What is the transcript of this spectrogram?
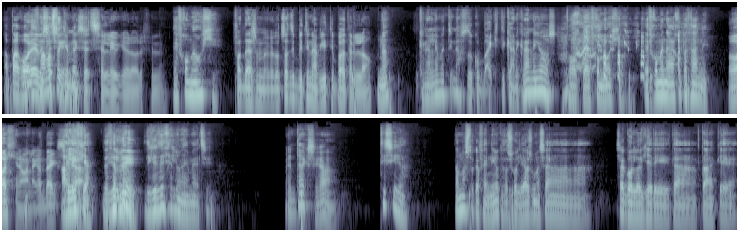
Απαγορεύεις. Θα είμαστε κι εμείς έτσι σε λίγο καιρό, ρε φίλε. Εύχομαι όχι. Φαντάζομαι με το ChatGPT να βγει τίποτα τρελό Ναι. και να λέμε τι είναι αυτό το κουμπάκι, τι κάνει, και να είναι ιό. Πω, πω, εύχομαι όχι. εύχομαι να έχω πεθάνει. Όχι, ρε μαλάκα, εντάξει. Αλήθεια. σιγά. Δεν θέλω, να, Γιατί; γιατί δεν θέλω να είμαι έτσι. Εντάξει, σιγά. Τι σιγά. Θα είμαστε στο καφενείο και θα σχολιάζουμε σαν, σαν κολόγεροι τα αυτά και.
